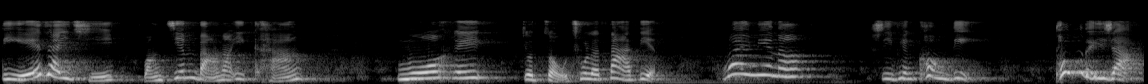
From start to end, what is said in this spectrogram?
叠在一起，往肩膀上一扛，摸黑就走出了大殿。外面呢是一片空地，砰的一下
